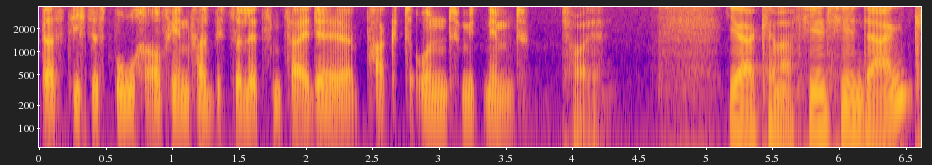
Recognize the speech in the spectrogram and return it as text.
dass dich das Buch auf jeden Fall bis zur letzten Seite packt und mitnimmt. Toll. Ja, Kämmer, vielen vielen Dank.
